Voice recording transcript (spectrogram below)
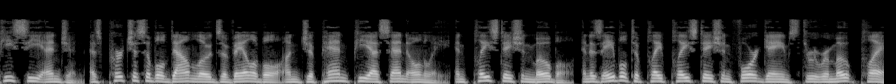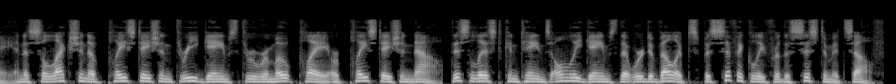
PC Engine as purchasable downloads available on Japan PSN only and PlayStation Mobile, and is able to play PlayStation 4 games through Remote Play and a selection of PlayStation 3 games through Remote Play or PlayStation Now. This list contains only games that were developed specifically for the system itself.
